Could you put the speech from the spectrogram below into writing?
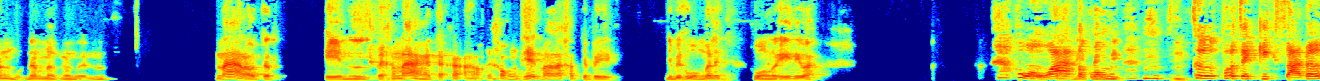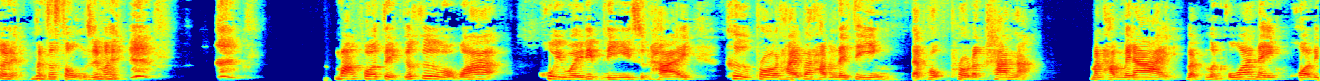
มันหมุนนั่นมันมันเหมือน หน้าเราจะเอ็นไปข้างหน้าไงแต่ก็อ้าวเขาคงเทสมาแล้วครับอย่าไปอย่าไปห่วงก็เลย ห่วงเราเองดีกว่าห่วงว่าเออแปลกดีตกลงแปลกดีอืมคือโปรเจกต์ Kickstarter เนี่ย มันจะส่งใช่ไหม บางโปรเจกต์ก็คือบอกว่า คุยไว้ดิบดีสุดท้าย คือโปรไทป์มาทำได้จริง แต่โปรดักชันอะมันทำไม่ได้ แบบเหมือนกับว่าในคุณภ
